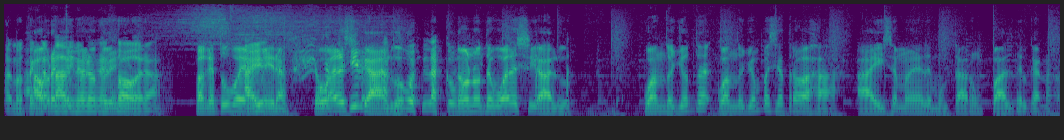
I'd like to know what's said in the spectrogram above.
Ah, No te Ahora que dinero en eso ahora. Para que tú veas, Ahí- mira, te voy a decir algo. No, no, te voy a decir algo. Cuando yo, te- cuando yo empecé a trabajar, ahí se me desmontaron un par del ganado.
